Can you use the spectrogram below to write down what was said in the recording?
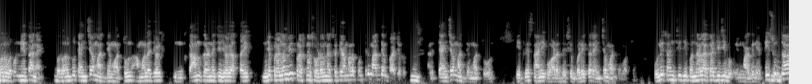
बरोबर. नेता नाही. परंतु त्यांच्या माध्यमातून आम्हाला जेव्हा अं, काम करण्याची जेव्हा आता एक म्हणजे प्रलंबित प्रश्न सोडवण्यासाठी आम्हाला कोणतरी माध्यम पाहिजे होतं. आणि त्यांच्या माध्यमातून इथले स्थानिक वार्ड अध्यक्ष बडेकर यांच्या माध्यमातून पोलिसांची जी पंधरा लाखाची जी मागणी आहे ती सुद्धा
